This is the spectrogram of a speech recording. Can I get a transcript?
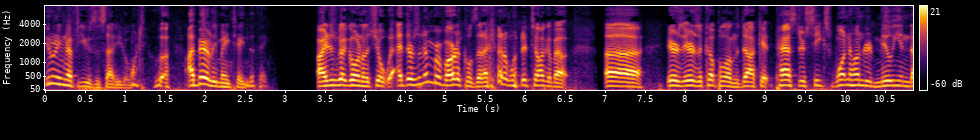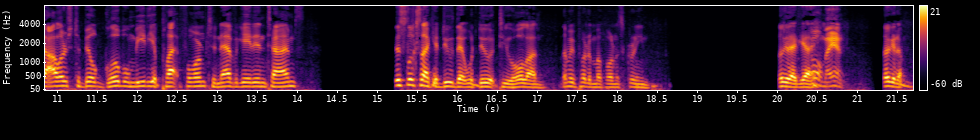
You don't even have to use the site you don't want to. I barely maintain the thing. All right, just got going on the show. Uh, There's a number of articles that I kind of want to talk about. Uh, here's here's a couple on the docket. Pastor seeks 100 million dollars to build global media platform to navigate in times. This looks like a dude that would do it too. Hold on, let me put him up on the screen. Look at that guy. Oh, man. Look at him.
